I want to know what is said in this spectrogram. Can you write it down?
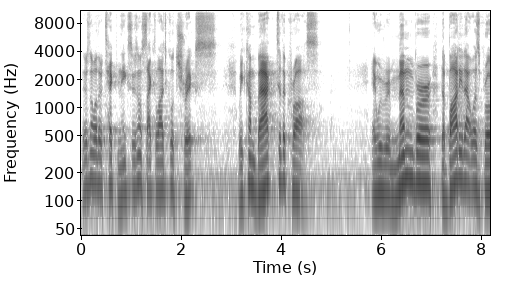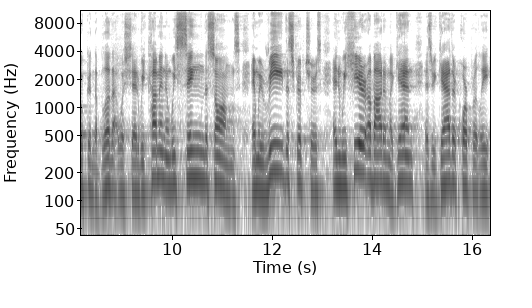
There's no other techniques, there's no psychological tricks. We come back to the cross and we remember the body that was broken, the blood that was shed. We come in and we sing the songs and we read the scriptures and we hear about him again as we gather corporately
